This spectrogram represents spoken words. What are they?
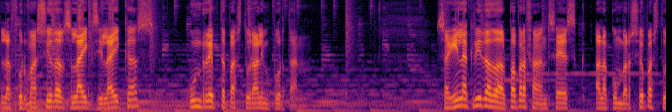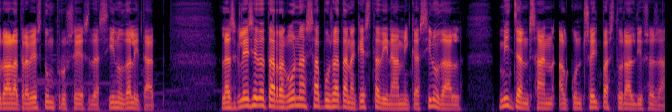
La formació dels laics i laiques, un repte pastoral important. Seguint la crida del papa Francesc a la conversió pastoral a través d'un procés de sinodalitat, l'Església de Tarragona s'ha posat en aquesta dinàmica sinodal mitjançant el Consell Pastoral Diocesà.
